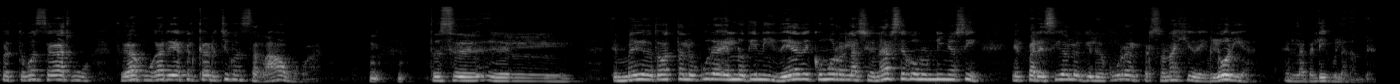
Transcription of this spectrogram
pero este se va, a, se va a jugar y deja el cabro chico encerrado, pues, entonces, el, en medio de toda esta locura, él no tiene idea de cómo relacionarse con un niño así. Es parecido a lo que le ocurre al personaje de Gloria en la película también.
